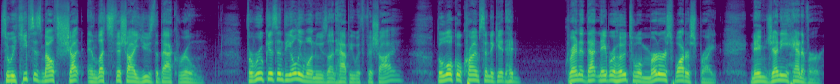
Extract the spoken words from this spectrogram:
So he keeps his mouth shut and lets Fisheye use the back room. Farouk isn't the only one who's unhappy with Fisheye. The local crime syndicate had granted that neighborhood to a murderous water sprite named Jenny Hanover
